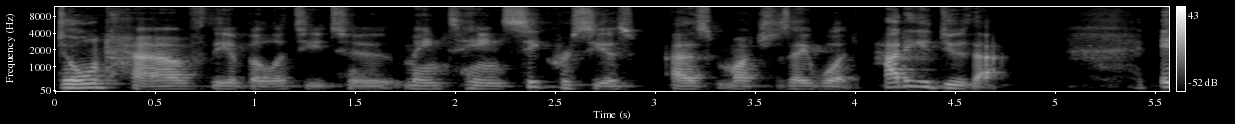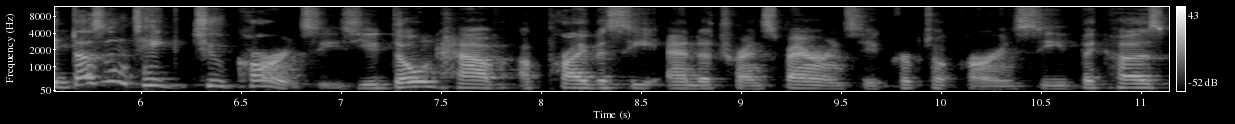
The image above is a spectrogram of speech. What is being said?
don't have the ability to maintain secrecy as, as much as they would. How do you do that? It doesn't take two currencies. You don't have a privacy and a transparency cryptocurrency because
